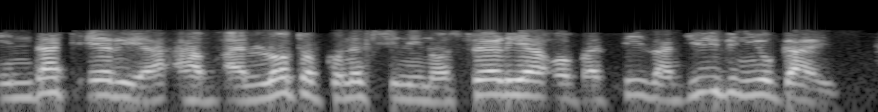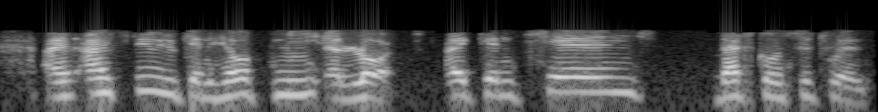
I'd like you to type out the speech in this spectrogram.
in that area, I have a lot of connection in Australia, overseas, and you, even you guys. I, I feel you can help me a lot. I can change that constituency.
